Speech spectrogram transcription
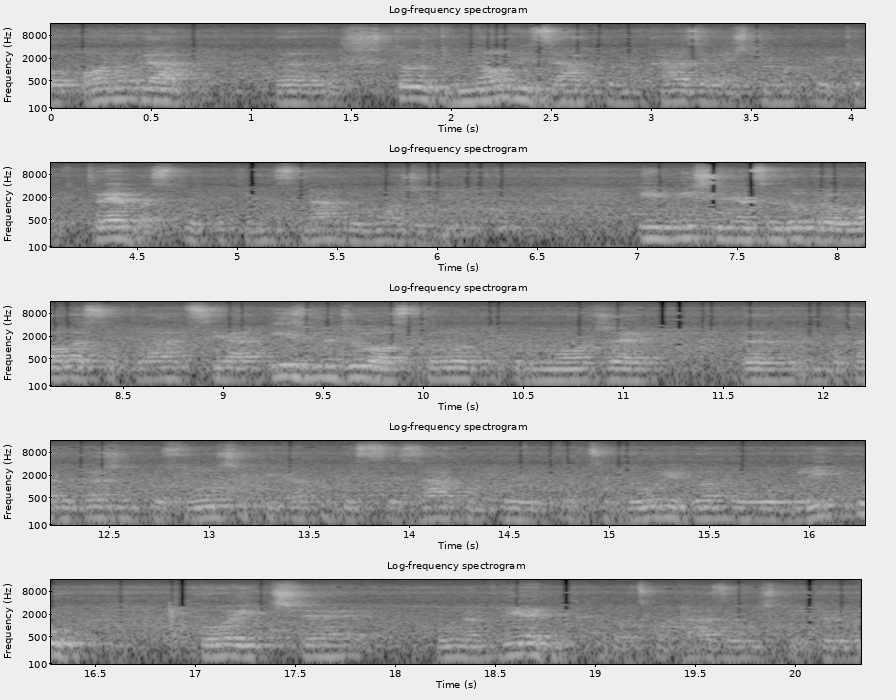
o onoga e, što novi zakon o kazalištima koji treba stupiti na snagu može biti i mišljenja sam upravo ova situacija između ostalog može e, da tako kažem poslušati kako bi se zakon koji je u proceduri donio u obliku koji će unaprijediti Hrvatsko kazalište i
